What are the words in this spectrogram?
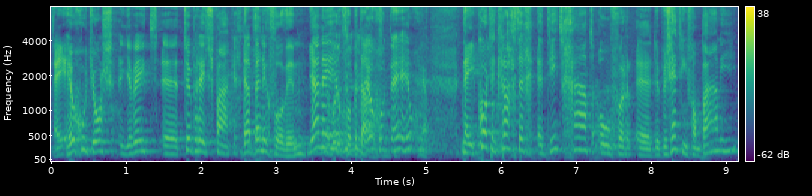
Nee, heel goed, Jos. Je weet, uh, te breedspakig. Daar ben ik voor, Wim. Ja, nee, Daar heel word ik voor goed, betaald. heel goed. Nee, heel goed. Ja. Nee, kort en krachtig. Uh, dit gaat over uh, de bezetting van Bali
